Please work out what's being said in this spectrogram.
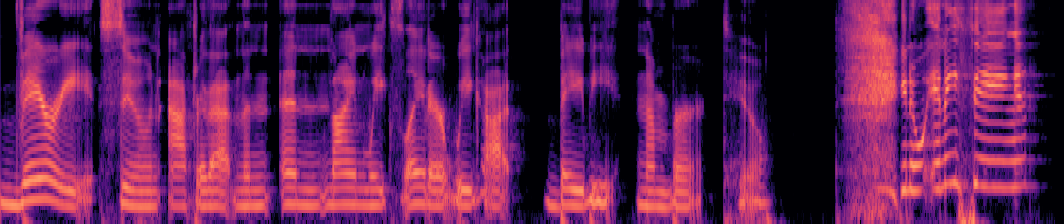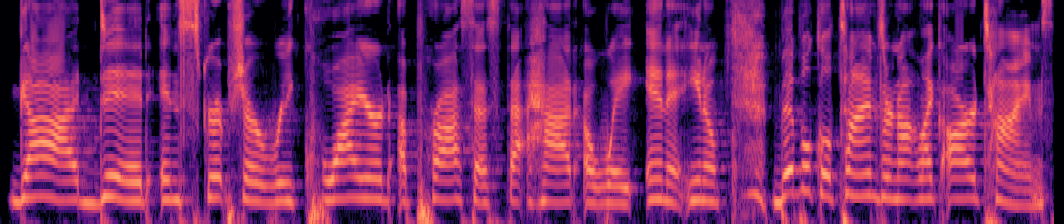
very soon after that. And then and nine weeks later, we got baby number two. You know, anything God did in scripture required a process that had a wait in it. You know, biblical times are not like our times.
